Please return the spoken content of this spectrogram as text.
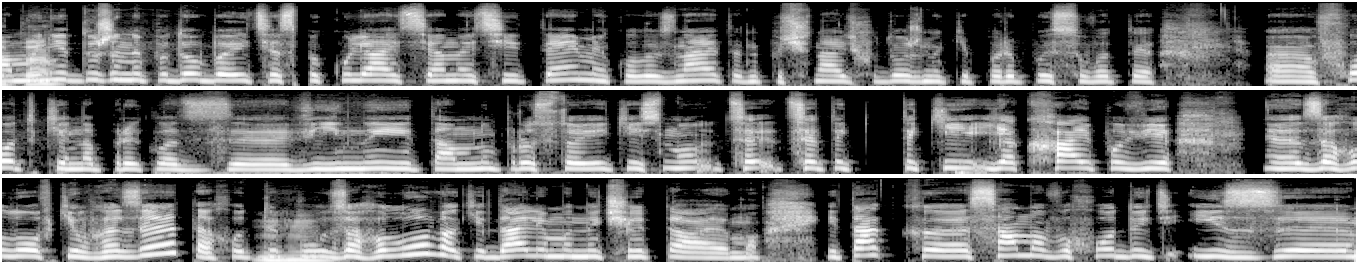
та? мені дуже не подобається спекуляція на цій темі, коли знаєте, не починають художники переписувати е, фотки, наприклад, з е, війни. Там ну просто якісь, ну це, це так, такі, як хайпові е, заголовки в газетах, от типу Мгм. заголовок, і далі ми не читаємо. І так е, само виходить із е,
